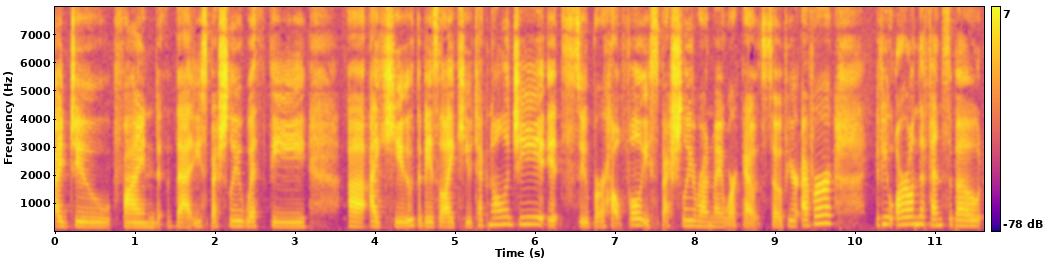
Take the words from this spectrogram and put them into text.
I do find that especially with the, uh, IQ, the basal IQ technology, it's super helpful, especially around my workouts. So if you're ever if you are on the fence about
